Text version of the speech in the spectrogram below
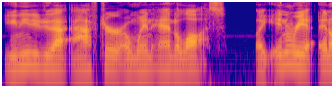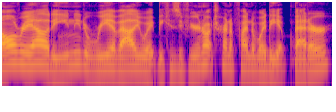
you need to do that after a win and a loss. Like in rea- in all reality, you need to reevaluate because if you're not trying to find a way to get better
